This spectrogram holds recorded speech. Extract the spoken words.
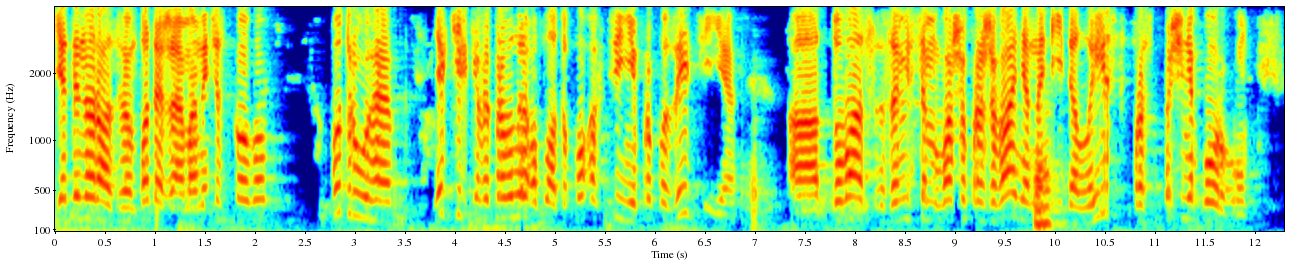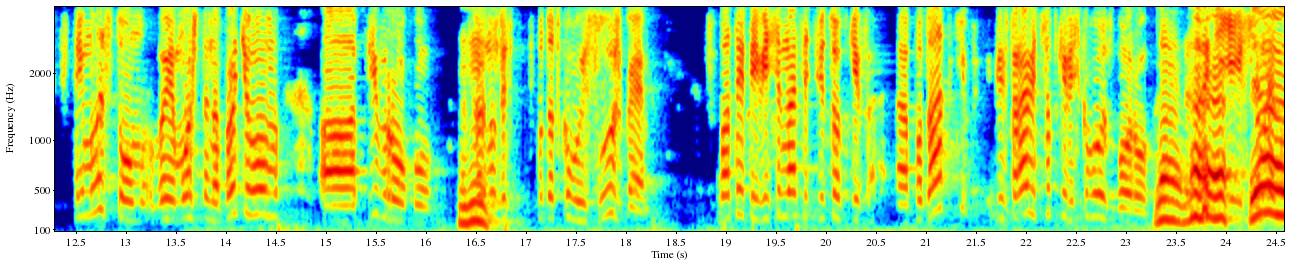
єдиноразовим платежем, а не частково. По-друге, як тільки ви провели оплату по акційній пропозиції, а, до вас за місцем вашого проживання надійде лист про спрощення боргу. З тим листом ви можете на протягом півроку звернутися до податкової служби, сплатити 18% е, податків і 1,5% військового збору. Цієї я,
